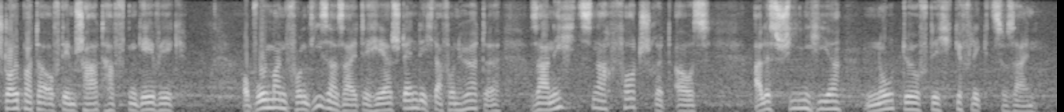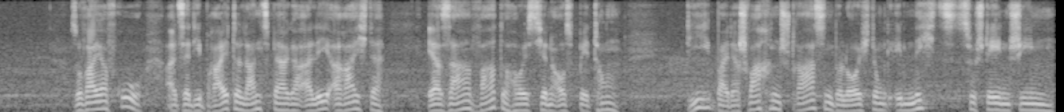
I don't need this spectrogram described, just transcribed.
stolperte auf dem schadhaften Gehweg. Obwohl man von dieser Seite her ständig davon hörte, sah nichts nach Fortschritt aus. Alles schien hier notdürftig geflickt zu sein. So war er froh, als er die breite Landsberger Allee erreichte. Er sah Wartehäuschen aus Beton, die bei der schwachen Straßenbeleuchtung im Nichts zu stehen schienen.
